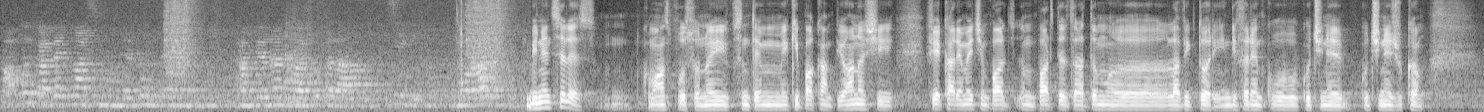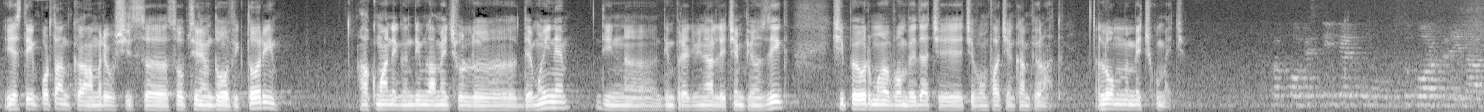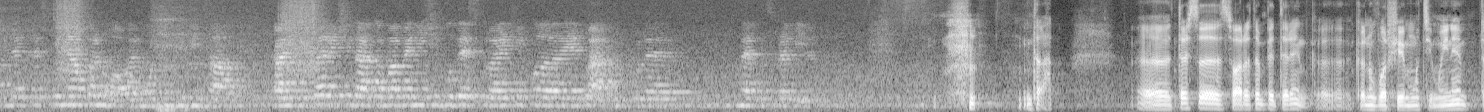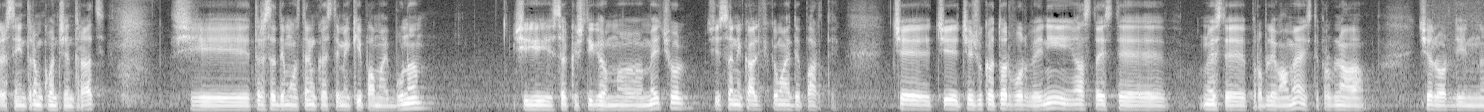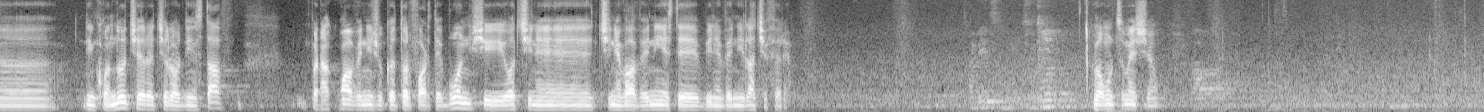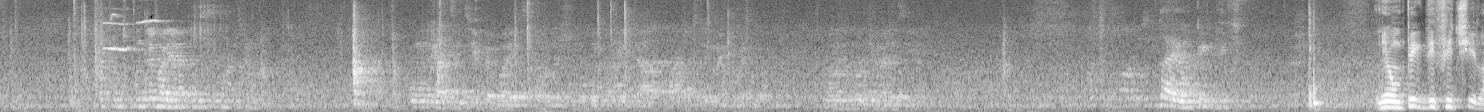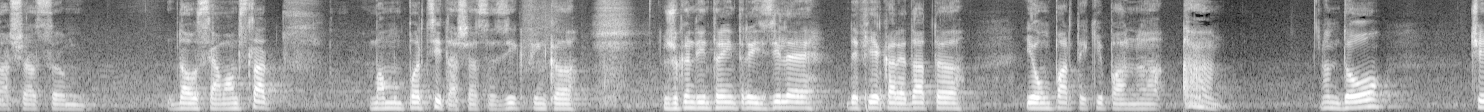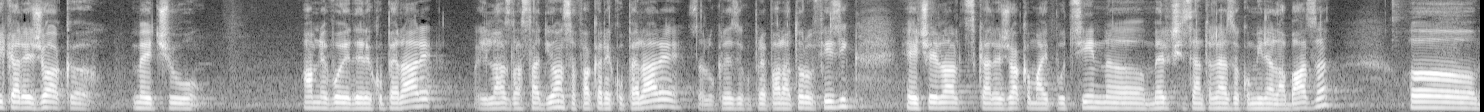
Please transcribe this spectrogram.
Faptul că aveți maximum de puncte campionat vă ajută la psihic, moral? Bineînțeles, cum am spus noi suntem echipa campioană și fiecare meci în, part, în parte îl tratăm uh, la victorie, indiferent cu, cu, cine, cu cine jucăm. Este important că am reușit să, să obținem două victorii. Acum ne gândim la meciul uh, de mâine, din, uh, din preliminarele Champions League și pe urmă vom vedea ce, ce vom face în campionat. Luăm meci cu meci. Vă povestim de cu suporterii la bilete, spuneau că nu au emoții în privința calificării și dacă va veni și Budescu la echipă, e clar, lucrurile merg spre bine. da. Uh, trebuie să, să o arătăm pe teren că, că nu vor fi emoții mâine, trebuie să intrăm concentrați și trebuie să demonstrăm că suntem echipa mai bună, și să câștigăm uh, meciul și să ne calificăm mai departe. Ce, ce, ce jucători vor veni, asta este, nu este problema mea, este problema celor din, uh, din conducere, celor din staff. Până acum au venit jucători foarte buni și oricine cine va veni este binevenit la CFR. Vă mulțumesc și eu. Întrebările Da, e un pic, e un pic dificil așa să dau seama. Am stat, m-am împărțit așa să zic, fiindcă jucând din trei în trei zile, de fiecare dată eu împart echipa în, în două. Cei care joacă meciul am nevoie de recuperare, îi las la stadion să facă recuperare, să lucreze cu preparatorul fizic, ei ceilalți care joacă mai puțin uh, merg și se antrenează cu mine la bază. Uh,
